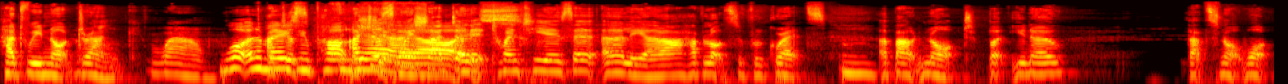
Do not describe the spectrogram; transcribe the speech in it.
had we not drank. Wow. What an I amazing just, part. I just wish I'd done it 20 years earlier. I have lots of regrets mm. about not, but you know, that's not what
